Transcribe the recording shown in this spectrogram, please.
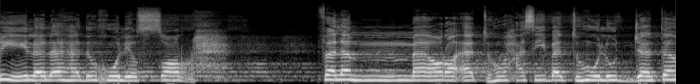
قيل لها ادخل الصرح. فلما رأته حسبته لجة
